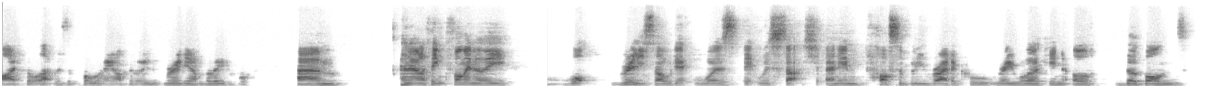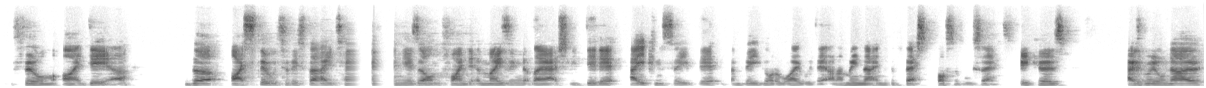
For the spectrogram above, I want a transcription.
I thought that was appalling. I thought it was really unbelievable. Um, and then I think finally, what really sold it was it was such an impossibly radical reworking of the Bond film idea that I still to this day, 10 years on, find it amazing that they actually did it, A, conceived it, and B, got away with it. And I mean that in the best possible sense, because as we all know,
